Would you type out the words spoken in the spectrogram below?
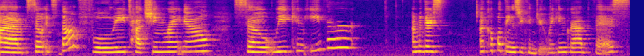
Um, so it's not fully touching right now. So we can either, I mean, there's a couple things you can do. We can grab this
